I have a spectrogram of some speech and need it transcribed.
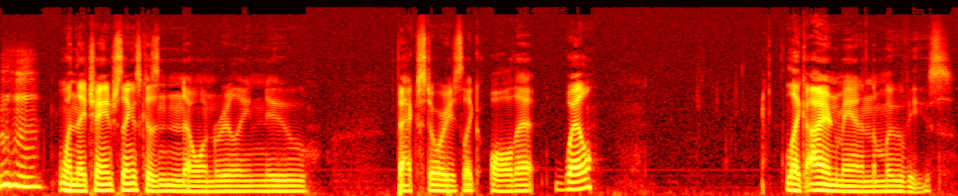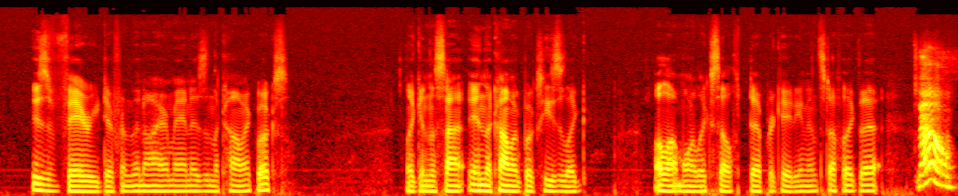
mm-hmm when they changed things because no one really knew backstories like all that well. Like Iron Man in the movies is very different than Iron Man is in the comic books. Like in the si- in the comic books, he's like a lot more like self-deprecating and stuff like that. no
